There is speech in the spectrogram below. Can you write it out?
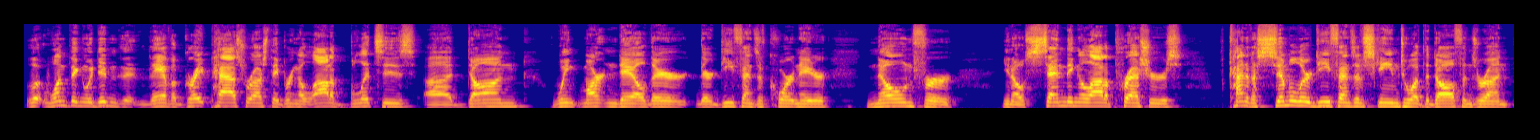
one thing we didn't, they have a great pass rush. They bring a lot of blitzes. Uh, Don Wink Martindale, their, their defensive coordinator, known for, you know, sending a lot of pressures kind of a similar defensive scheme to what the Dolphins run.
